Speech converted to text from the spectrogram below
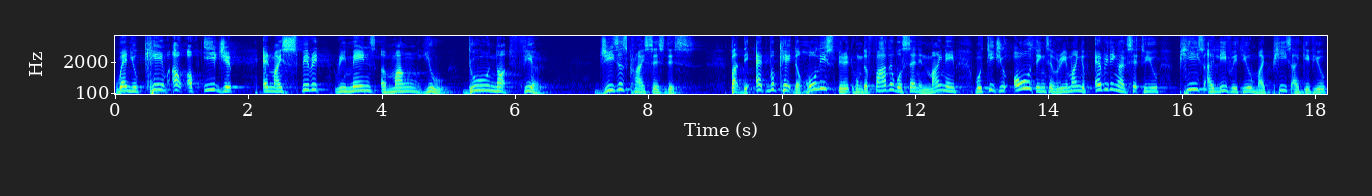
when you came out of Egypt, and my spirit remains among you. Do not fear. Jesus Christ says this but the advocate, the Holy Spirit, whom the Father will send in my name, will teach you all things and will remind you of everything I've said to you. Peace I leave with you, my peace I give you.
